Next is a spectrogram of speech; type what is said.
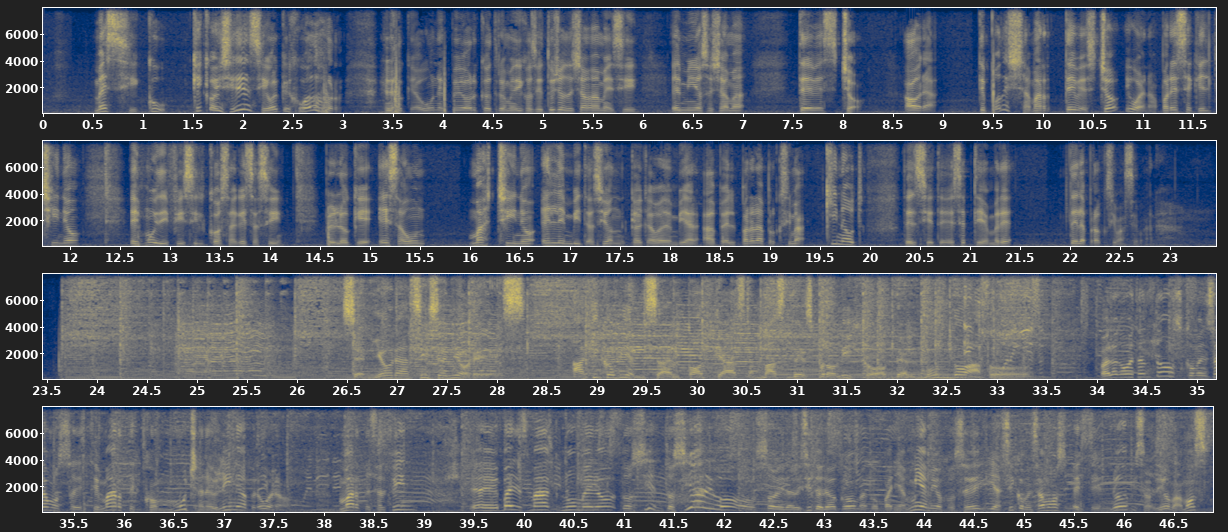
Messi Q. Qué coincidencia, igual que el jugador. Lo que aún es peor que otro me dijo, si el tuyo se llama Messi, el mío se llama Tevez Cho. Ahora, ¿te podés llamar Tevez Cho? Y bueno, parece que el chino es muy difícil, cosa que es así, pero lo que es aún más chino es la invitación que acaba de enviar Apple para la próxima keynote del 7 de septiembre de la próxima semana. Señoras y señores, aquí comienza el podcast más desprolijo del mundo Apple. Hola, ¿cómo están todos? Comenzamos este martes con mucha neblina, pero bueno, martes al fin. Eh, Smack número 200 y algo. Soy Davidito Loco, me acompaña mi amigo José y así comenzamos este nuevo episodio. Vamos.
